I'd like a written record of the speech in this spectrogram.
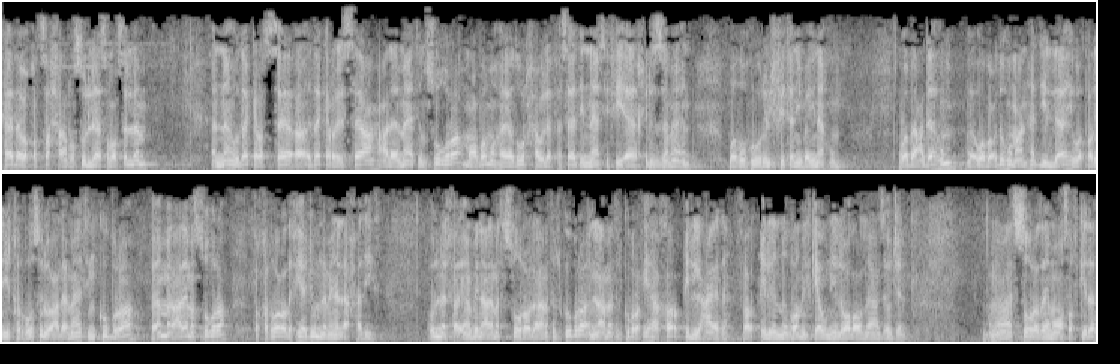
هذا وقد صح عن رسول الله صلى الله عليه وسلم أنه ذكر الساعة, ذكر للساعة علامات صغرى معظمها يدور حول فساد الناس في آخر الزمان وظهور الفتن بينهم. وبعدهم وبعدهم عن هدي الله وطريق الرسل وعلامات كبرى. فأما العلامة الصغرى فقد ورد فيها جملة من الأحاديث. قلنا الفرق ما بين العلامات الصغرى والعلامات الكبرى أن العلامات الكبرى فيها خرق للعادة فرق للنظام الكوني اللي وضعه الله عز وجل. العلامات الصغرى زي ما وصف كده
